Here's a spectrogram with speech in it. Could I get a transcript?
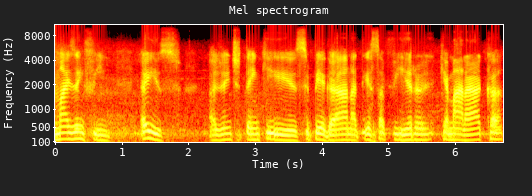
Mas, enfim, é isso. A gente tem que se pegar na terça-feira, que é Maraca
